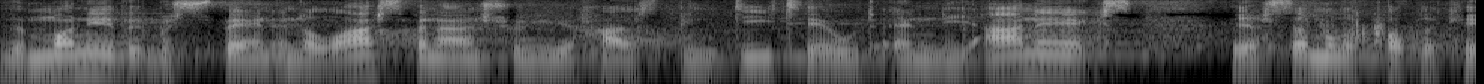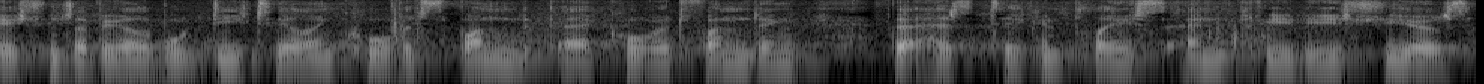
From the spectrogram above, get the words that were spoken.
The money that was spent in the last financial year has been detailed in the annex. There are similar publications available detailing COVID, fund, uh, COVID funding that has taken place in previous years.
